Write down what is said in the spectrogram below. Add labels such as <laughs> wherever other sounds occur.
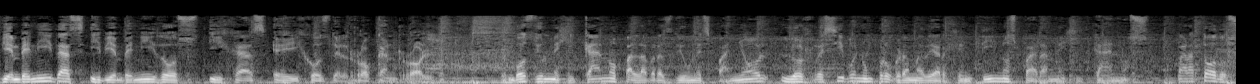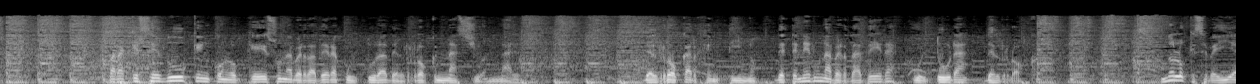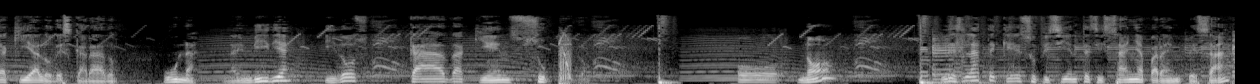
Bienvenidas y bienvenidos, hijas e hijos del rock and roll. En voz de un mexicano, palabras de un español, los recibo en un programa de argentinos para mexicanos, para todos, para que se eduquen con lo que es una verdadera cultura del rock nacional, del rock argentino, de tener una verdadera cultura del rock. No lo que se veía aquí a lo descarado. Una, la envidia y dos, cada quien su. ¿O no? ¿Les late que es suficiente cizaña para empezar?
